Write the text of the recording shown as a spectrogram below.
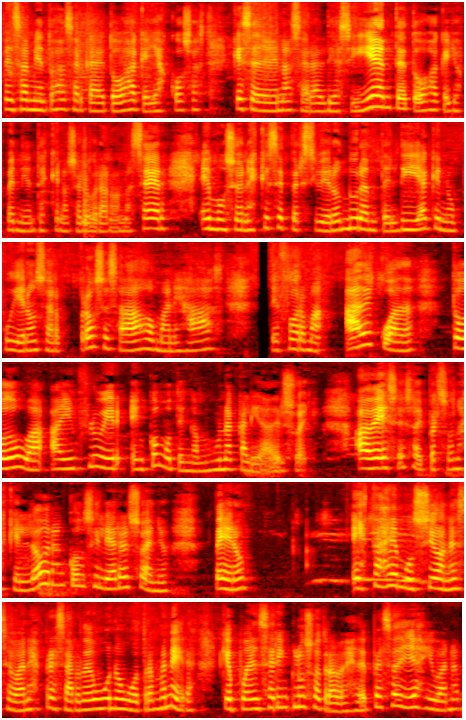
pensamientos acerca de todas aquellas cosas que se deben hacer al día siguiente, todos aquellos pendientes que no se lograron hacer, emociones que se percibieron durante el día que no pudieron ser procesadas o manejadas de forma adecuada todo va a influir en cómo tengamos una calidad del sueño. A veces hay personas que logran conciliar el sueño, pero estas emociones se van a expresar de una u otra manera, que pueden ser incluso a través de pesadillas y van a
